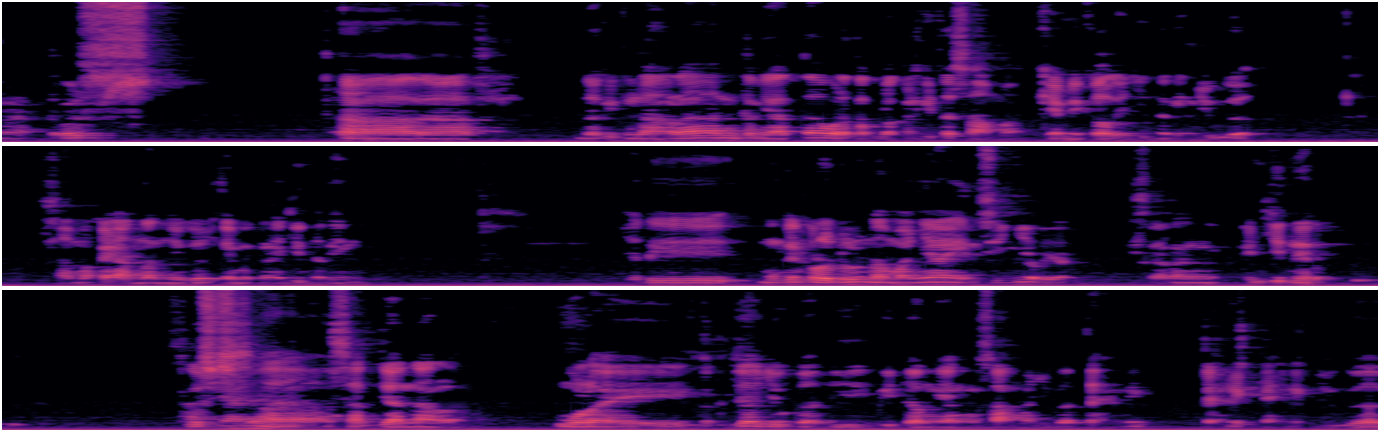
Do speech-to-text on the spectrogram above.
Nah terus eh, dari kenalan ternyata latar belakang kita sama chemical engineering juga sama kayak Adnan juga chemical engineering. Jadi mungkin kalau dulu namanya insinyur ya, sekarang engineer terus Sarjana. eh, sarjana lah mulai kerja juga di bidang yang sama juga teknik teknik teknik juga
